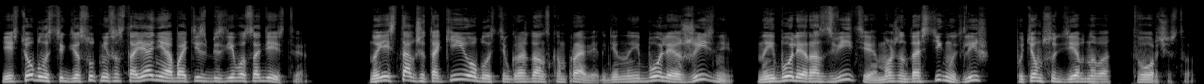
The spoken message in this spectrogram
Есть области, где суд не в состоянии обойтись без его содействия. Но есть также такие области в гражданском праве, где наиболее жизни, наиболее развития можно достигнуть лишь путем судебного творчества.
